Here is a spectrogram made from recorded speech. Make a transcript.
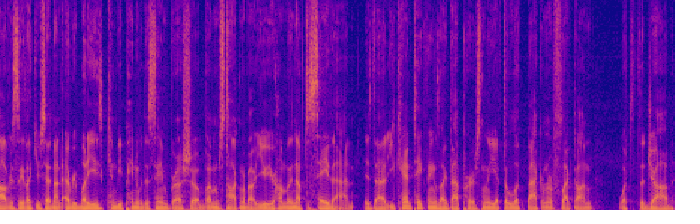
obviously, like you said, not everybody can be painted with the same brush. But I'm just talking about you. You're humble enough to say that is that you can't take things like that personally. You have to look back and reflect on what's the job,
